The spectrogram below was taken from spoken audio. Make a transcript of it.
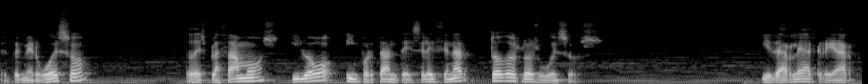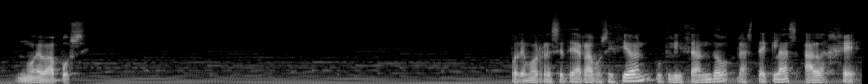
el primer hueso, lo desplazamos y luego, importante, seleccionar todos los huesos y darle a crear nueva pose. Podemos resetear la posición utilizando las teclas Alt-G.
